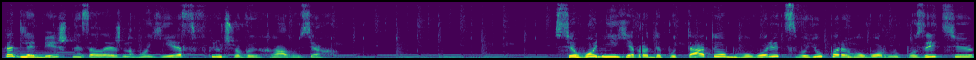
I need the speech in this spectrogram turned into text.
та для більш незалежного ЄС в ключових галузях. Сьогодні євродепутати обговорять свою переговорну позицію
